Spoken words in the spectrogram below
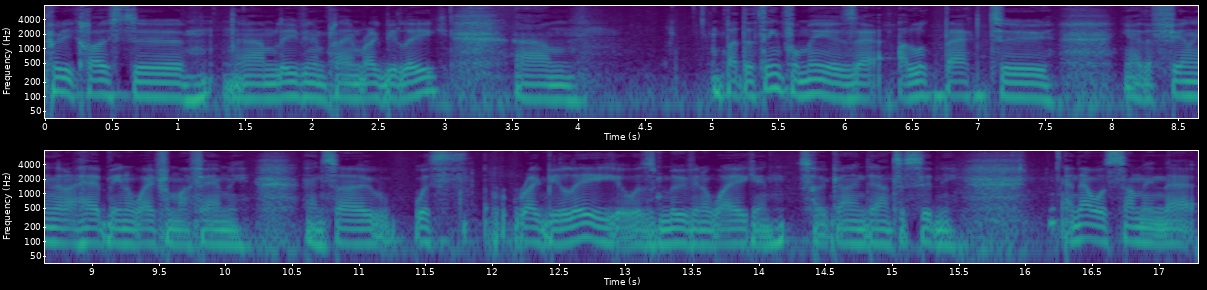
pretty close to um, leaving and playing rugby league. Um, but the thing for me is that I look back to, you know, the feeling that I had being away from my family, and so with rugby league, it was moving away again. So going down to Sydney, and that was something that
